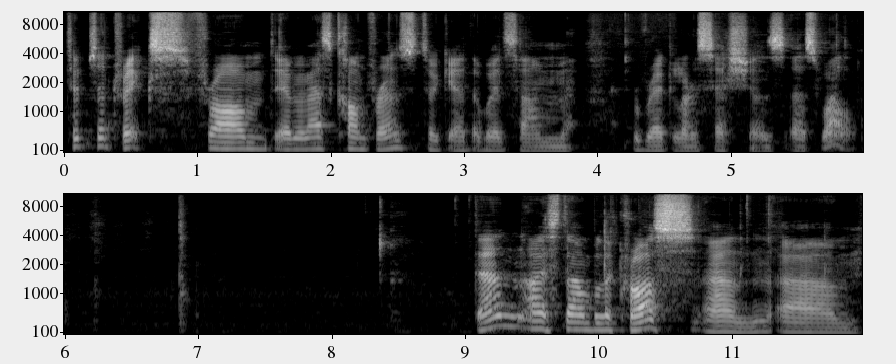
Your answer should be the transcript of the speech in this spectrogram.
tips and tricks from the MMS conference together with some regular sessions as well. Then I stumbled across, and um,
